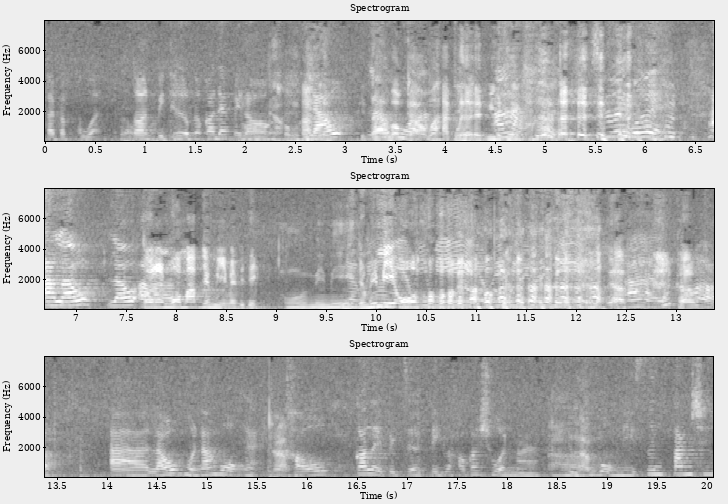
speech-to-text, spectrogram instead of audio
ไปประกวดอ๋อตอนปิดเทอมแล้วก็ได้ไปร้อง เก่ามากเลยแล้วพี่ต้าบอกเก่ามากเลย มีเทคด้วยใช่เว้ยอะแล้วแล้วาตอนนั้นวอร์มอัพยังมีไหมพี่ติ๊ก โอ้ไม่มี ยังไม่มีโอ้ยังไม่มียังไม่มียังไม่มีครับอ่าแล้วครัก็บ อ่าแล้วหัวหน้าวงอะครับเขาก็เลยไปเจอติ๊กแล้วเขาก็ชวนมาอ่า อยู่ที่วงนี้ซึ่งตั้งชื่อ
